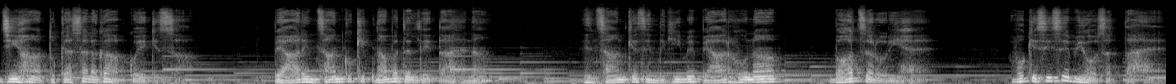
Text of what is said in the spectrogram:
जी हाँ तो कैसा लगा आपको ये किस्सा? प्यार इंसान को कितना बदल देता है ना? इंसान के ज़िंदगी में प्यार होना बहुत ज़रूरी है। वो किसी से भी हो सकता है।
